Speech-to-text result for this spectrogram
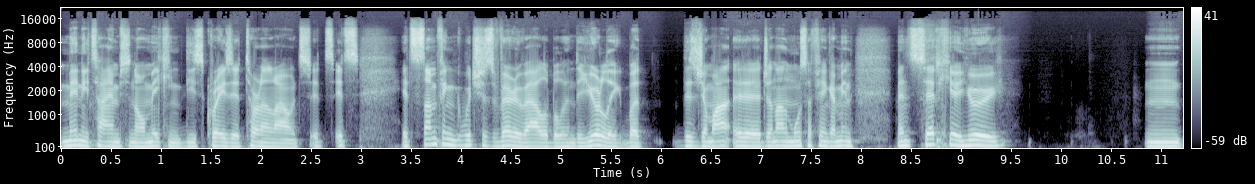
many times you know making these crazy turnarounds it's it's it's something which is very valuable in the EuroLeague but this Jaman, uh, Džanan Musa thing I mean when Sergio Llull mm,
